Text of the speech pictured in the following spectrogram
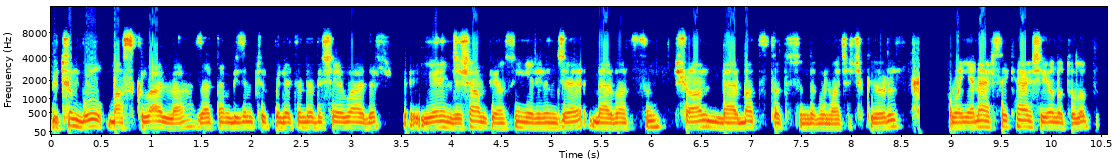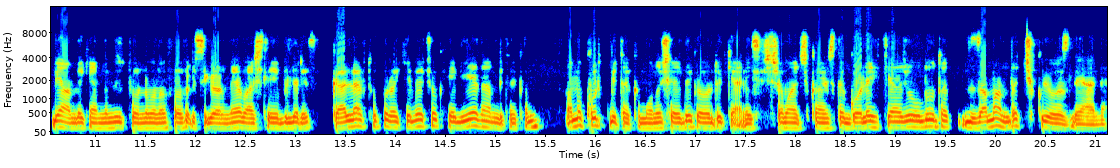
bütün bu baskılarla zaten bizim Türk milletinde de şey vardır. Ee, yenince şampiyonsun, yenilince berbatsın. Şu an berbat statüsünde bu maça çıkıyoruz. Ama yenersek her şey unutulup bir anda kendimizi turnuvanın favorisi görmeye başlayabiliriz. Galler topu rakibe çok hediye eden bir takım. Ama kurt bir takım. Onu şeyde gördük yani İsviçre maçı karşısında gole ihtiyacı olduğu da zaman da çıkıyor hızlı yani.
